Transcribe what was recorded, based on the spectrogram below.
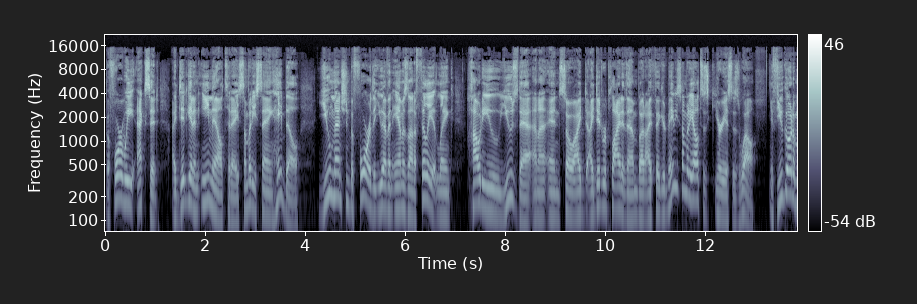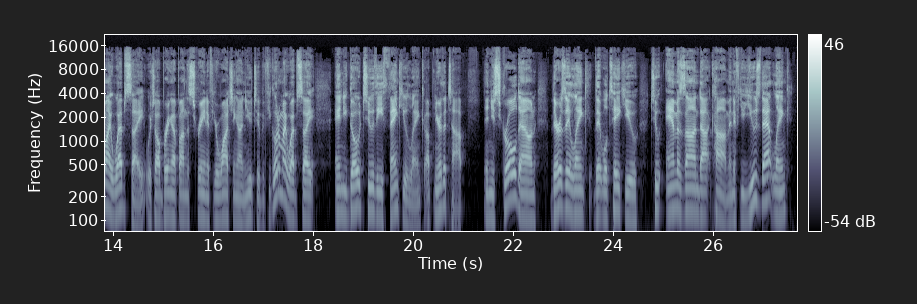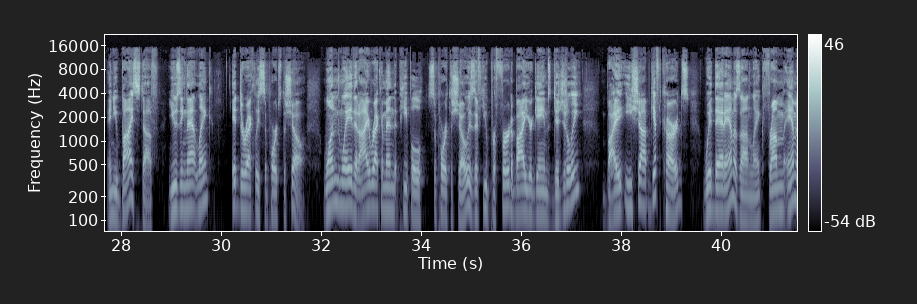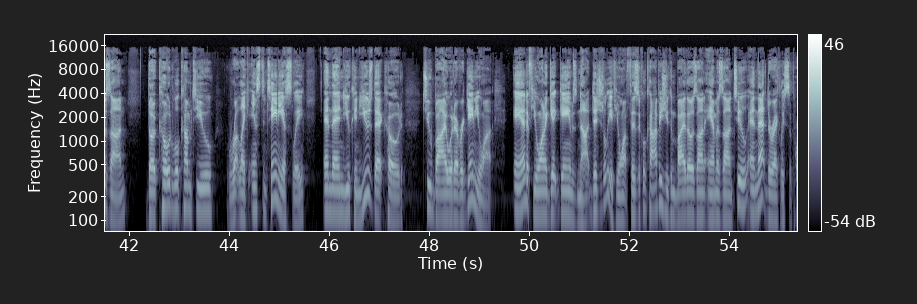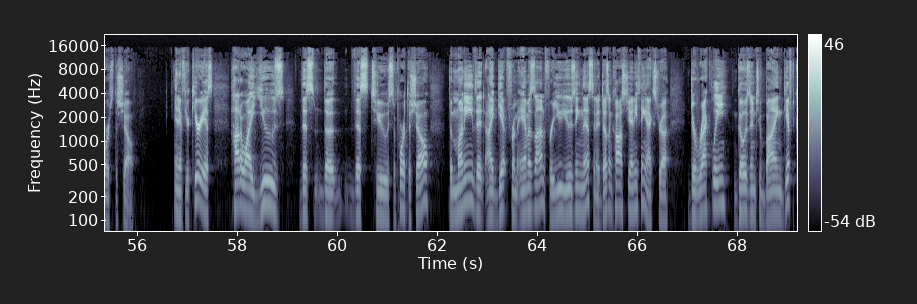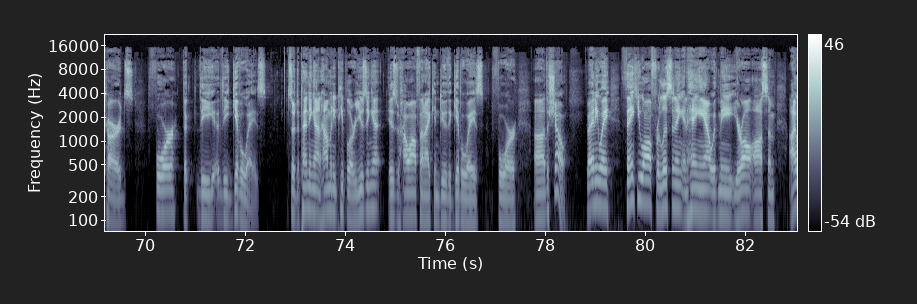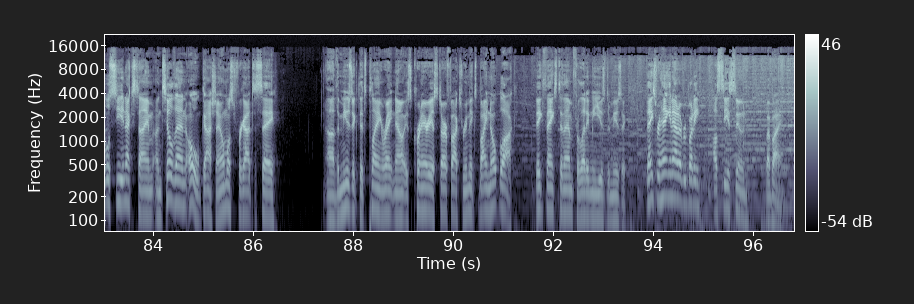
Before we exit, I did get an email today. Somebody saying, Hey, Bill, you mentioned before that you have an Amazon affiliate link. How do you use that? And I, and so I, I did reply to them, but I figured maybe somebody else is curious as well. If you go to my website, which I'll bring up on the screen if you're watching on YouTube, if you go to my website and you go to the thank you link up near the top, and you scroll down, there is a link that will take you to Amazon.com. And if you use that link and you buy stuff using that link, it directly supports the show. One way that I recommend that people support the show is if you prefer to buy your games digitally, buy eShop gift cards with that Amazon link from Amazon. The code will come to you like instantaneously, and then you can use that code to buy whatever game you want. And if you want to get games not digitally, if you want physical copies, you can buy those on Amazon too, and that directly supports the show. And if you're curious, how do I use this the this to support the show. The money that I get from Amazon for you using this, and it doesn't cost you anything extra, directly goes into buying gift cards for the the the giveaways. So depending on how many people are using it, is how often I can do the giveaways for uh, the show. But anyway, thank you all for listening and hanging out with me. You're all awesome. I will see you next time. Until then, oh gosh, I almost forgot to say uh, the music that's playing right now is Corneria Star Fox remixed by Noteblock. Big thanks to them for letting me use their music. Thanks for hanging out, everybody. I'll see you soon. Bye bye.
